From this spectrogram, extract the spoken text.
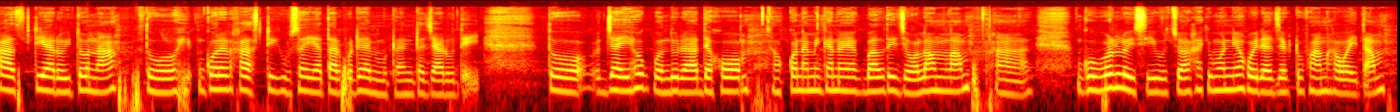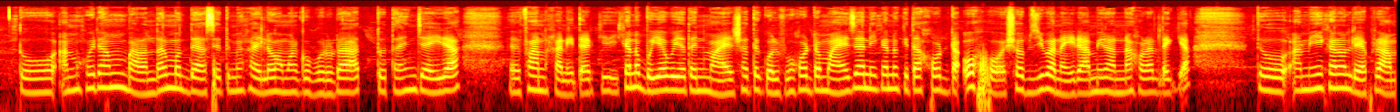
সাজটি আর হইতো না। তো ঘরের সাজটি গুছাইয়া তারপরে আমি উঠানটা ঝাড়ু দেই। তো যাই হোক বন্ধুরা, দেখো এখন আমি কেন এক বালতি জল আনলাম, আর গোবর লইছি উচ্চ খাকিমনিয়া কইরা যে একটু ফান খাওয়াইতাম। তো আমি কইরাম, বারান্দার মধ্যে আছে, তুমি খাইলেও আমার গোবর রাত, তো তাই যাইরা ফান খানি। তার কি এখানে বইয়া বইয়া তাই মায়ের সাথে গল্প খরডা মায়ে জানি কেন কিতা খরডা ও সবজি বানাইরা আমি রান্না করার লাগিয়া। তো আমি এখানে লেপরাম,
